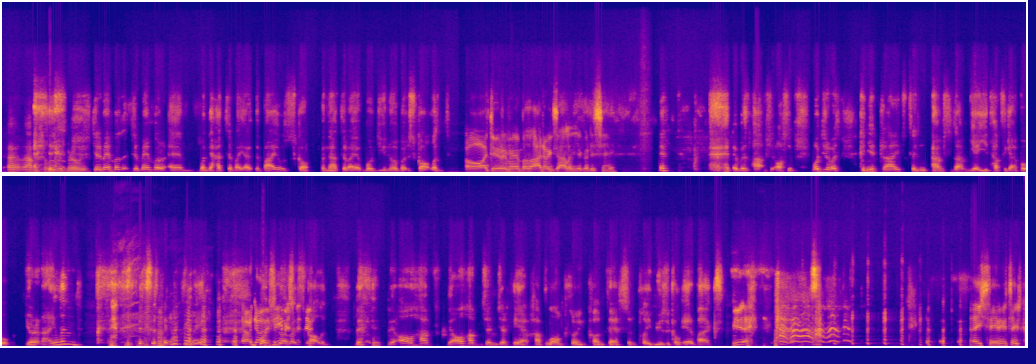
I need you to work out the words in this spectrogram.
uh, absolutely brilliant. do you remember? Do you remember um, when they had to write out the bios, Scott? When they had to write out, "What do you know about Scotland?" Oh, I do remember that. I know exactly what you're going to say. it was absolutely awesome. What do you know was, can you drive to Amsterdam? Yeah, you'd have to get a boat. You're an island. like, really? no, what do you know about Scotland? They, they all have they all have ginger hair, have long throwing contests, and play musical airbags. Yeah. nice stereotypes.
